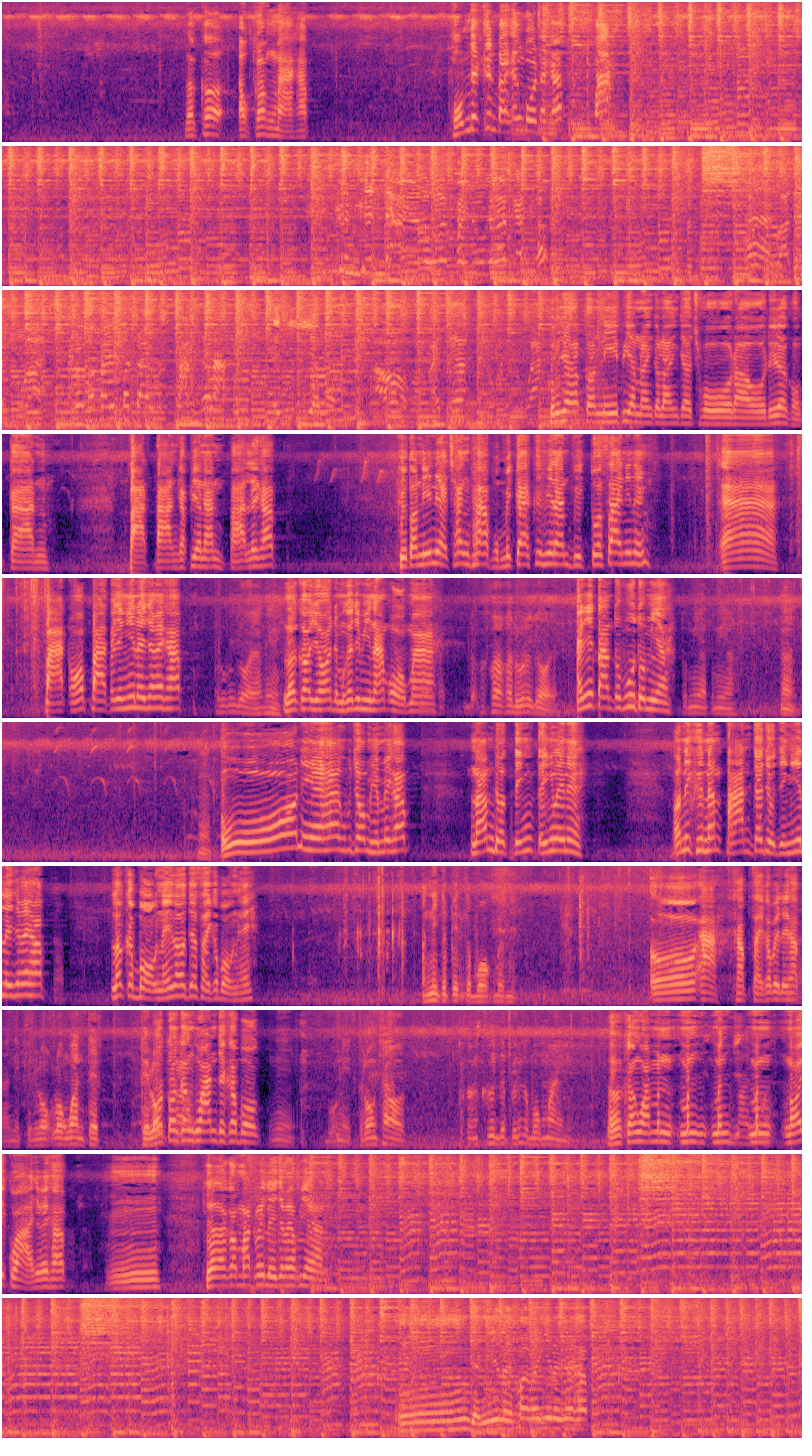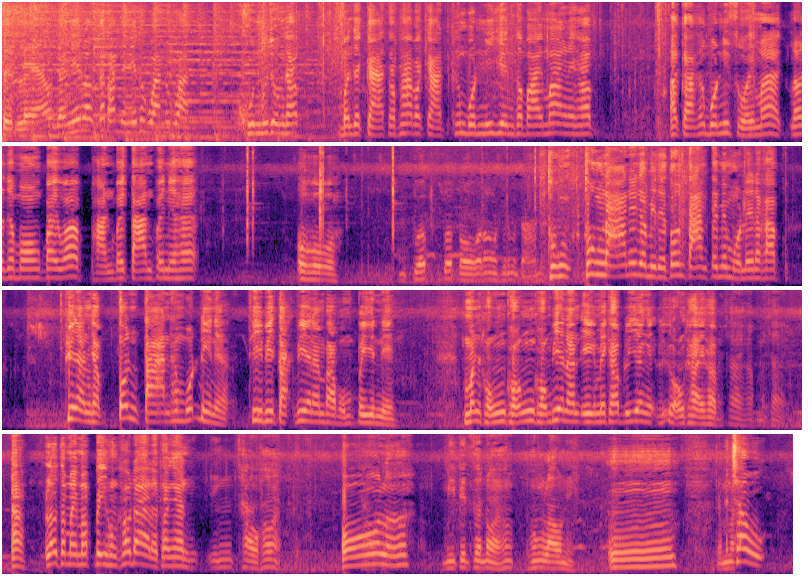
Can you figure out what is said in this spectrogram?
แล้วก็เอากล้องมาครับ ผมจะขึ้นไปข้างบนนะครับไป บันไดมันสั่นขนาดนี้ไอ้ที่เหยียบอะเอาไปเถอะคุณผู้ชมครับตอนนี้พี่อำนันต์กำลังจะโชว์เราในเรื่องของการปาดตาลครับพี่อนันต์ปาดเลยครับ คือตอนนี้เนี่ยช่างภาพผมไม่กล้าขึ้นพี่อนันต์บิกตัวซ้ายนิดนึงอ่าปาดอ๋อปาดไปอย่างนี้เลยใช่ไหมครับรู้มันย่อยนะนี่แล้วก็ย้อนเดี๋ยวมันก็จะมีน้ำออกมาค่อยๆดูแล้วย่อยอันนี้ตาลตัวผู้ตัวเมียตัวเมียตัวเมียนั่นโอ้นี่ไงฮะคุณผู้ชมเห็นไหมครับ น้ำหยดติ๋งติ๋งเลยเนี่ย อันนี้คือน้ำตาลจะหยดอย่างนี้เลยใช่ไหมครับ แล้วกระบอกไหนเราจะใส่กระบอกไหน อันนี้จะเป็นกระบอกแบบนี้โอ้อะครับใส่เข้าไปเลยครับอันนี้เป็นโรงโรงวันเต็ดเต็ดโอ้ตอนกลางวันจะกระบอกนี่บอกนี่แต่โรงเช่ากลางคืนจะเป็นกระบอกใหม่นี่เออกลางวันมันมันมันมันน้อยกว่าใช่ไหมครับ อืม แล้วเราก็มัดไว้เลยใช่ไหมครับพี่อนันต์อืม อย่างนี้เลยค่อยไว้อย่างนี้เลยใช่ไหมครับ เสร็จแล้ว อย่างนี้เราก็ทำอย่างนี้ทุกวันทุกวัน คุณผู้ชมครับ บรรยากาศสภาพอากาศข้างบนนี้เย็นสบายมากเลยครับ อากาศข้างบนนี่สวยมาก เราจะมองไปว่าผ่านใบตาลไปเนี่ยฮะ โอ้โหตัวตัวโตก็ต้องกินน้ำตาลทุ่งทุ่งนานี่จะมีแต่ต้นตาลเต็มไปหมดเลยนะครับ พี่อนันต์ครับต้นตาลทั้งหมดนี่เนี่ยที่พี่ตะพี่อนันต์พาผมปีนนี่ มันของของของพี่อนันต์เองไหมครับ หรือยังไงหรือของใครครับไม่ใช่ครับไม่ใช่อะเราทำไมมาปีนของเขาได้ล่ะทางงานอิงเช่าเขาอะอ๋อเหรอมีเป็นส่วนหน่อยของของเรานี่ อืมแต่มัน เช่า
